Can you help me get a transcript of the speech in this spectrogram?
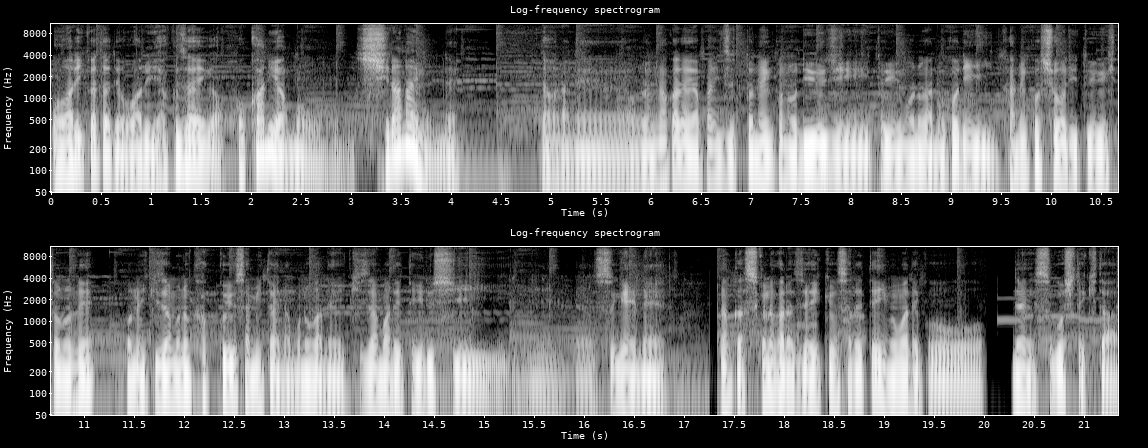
終わり方で終わる薬剤が他にはもう知らないもんね。だからね、俺の中ではやっぱりずっとね、このリュウジというものが残り、金子勝利という人のね、この生き様のかっこよさみたいなものがね、刻まれているし、すげえね、なんか少なからず影響されて今までこう、ね、過ごしてきたっ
